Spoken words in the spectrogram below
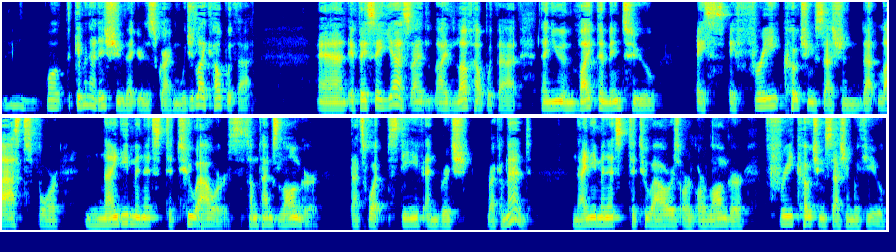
hmm, well, given that issue that you're describing, would you like help with that? And if they say, yes, I'd, I'd love help with that, then you invite them into a, a free coaching session that lasts for 90 minutes to two hours, sometimes longer. That's what Steve and Rich recommend. 90 minutes to two hours or, or longer free coaching session with you.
